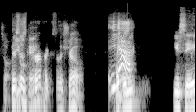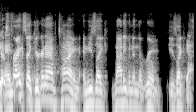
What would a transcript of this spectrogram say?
So this is okay? perfect for the show. Yeah. like, you see, because and Frank's like, "You're gonna have time," and he's like, not even in the room. He's like, yeah.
